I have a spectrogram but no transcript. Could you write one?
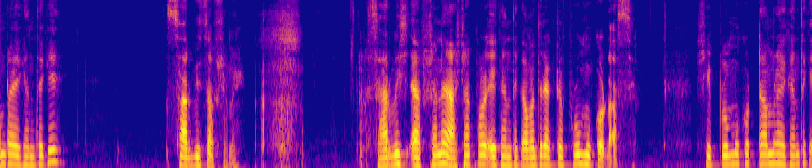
আমরা এখান থেকে সার্ভিস অপশানে সার্ভিস অপশানে আসার পর এখান থেকে আমাদের একটা প্রোমো কোড আছে। সেই প্রোমো কোডটা আমরা এখান থেকে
